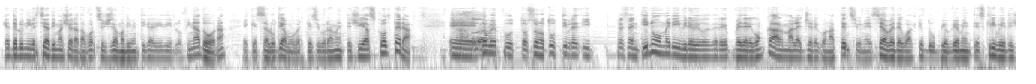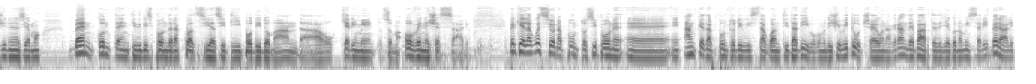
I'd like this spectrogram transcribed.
che è dell'Università di Macerata, forse ci siamo dimenticati di dirlo fino ad ora, e che salutiamo perché sicuramente ci ascolterà, eh, dove appunto sono tutti pre- i presenti i numeri, vi devo vedere, vedere, con calma, leggere con attenzione. Se avete qualche dubbio, ovviamente scriveteci, noi siamo ben contenti di rispondere a qualsiasi tipo di domanda o chiarimento, insomma, ove necessario perché la questione appunto si pone eh, anche dal punto di vista quantitativo, come dicevi tu, c'è una grande parte degli economisti liberali,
